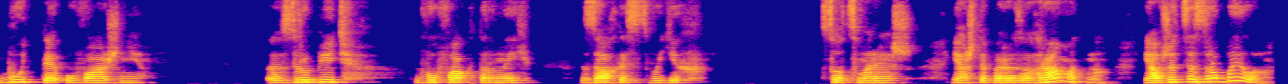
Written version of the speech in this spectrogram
Будьте уважні, Е, зробіть двофакторний захист своїх соцмереж. Я ж тепер грамотна, я вже це зробила.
